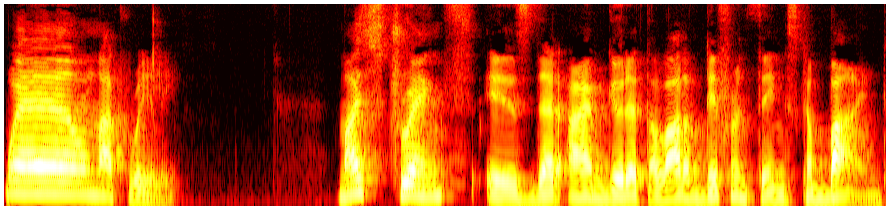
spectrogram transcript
Well, not really. My strength is that I'm good at a lot of different things combined,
